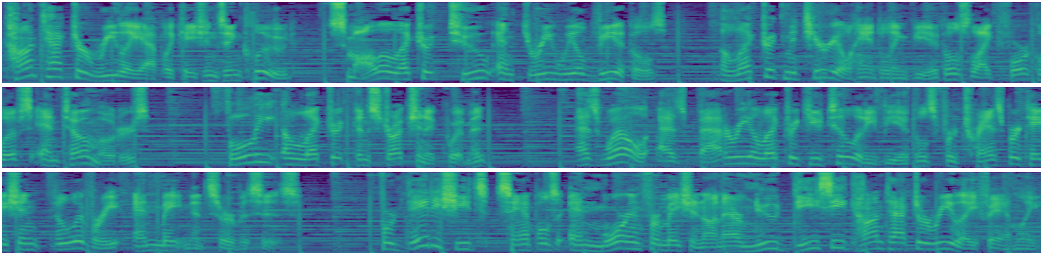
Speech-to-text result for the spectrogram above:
Contactor relay applications include small electric two and three wheeled vehicles, electric material handling vehicles like forklifts and tow motors, fully electric construction equipment, as well as battery electric utility vehicles for transportation, delivery, and maintenance services. For datasheets, samples, and more information on our new DC contactor relay family,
